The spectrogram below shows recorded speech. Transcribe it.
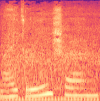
Migration.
